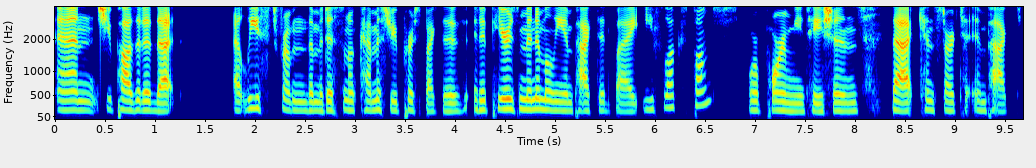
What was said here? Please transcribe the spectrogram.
And she posited that, at least from the medicinal chemistry perspective, it appears minimally impacted by efflux pumps or porin mutations that can start to impact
